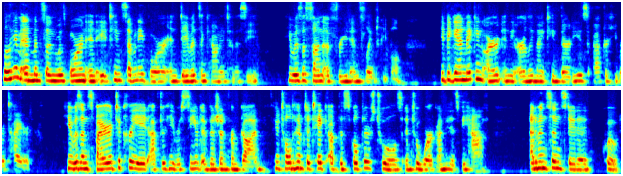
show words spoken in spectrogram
William Edmondson was born in 1874 in Davidson County, Tennessee. He was the son of freed enslaved people. He began making art in the early 1930s after he retired. He was inspired to create after he received a vision from God, who told him to take up the sculptor's tools and to work on his behalf. Edmondson stated, quote,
